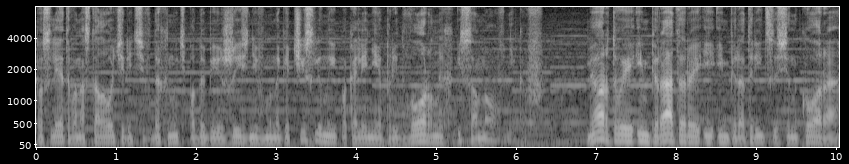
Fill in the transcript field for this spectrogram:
После этого настала очередь вдохнуть подобие жизни в многочисленные поколения придворных и сановников. Мертвые императоры и императрицы Синкора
